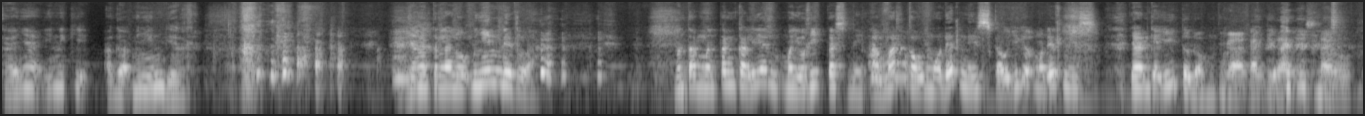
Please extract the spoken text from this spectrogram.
Kayaknya ini ki agak menyindir. Jangan terlalu menyindir lah. Mentang-mentang kalian mayoritas nih, Amar kau modernis, kau juga modernis. Jangan kayak gitu dong. Nggak akan kita harus tahu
